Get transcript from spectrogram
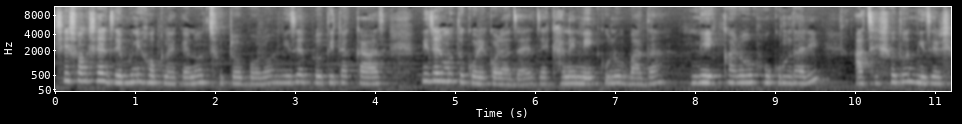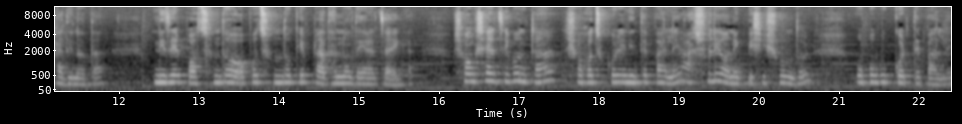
সে সংসার যেমনই হোক না কেন, ছোট, বড়, নিজের প্রতিটা কাজ নিজের মতো করে করা যায়। যেখানে নেই কোনো বাধা, নেই কারও হুকুমদারি, আছে শুধু নিজের স্বাধীনতা। নিজের পছন্দ অপছন্দকে প্রাধান্য দেওয়ার জায়গা। সংসার জীবনটা সহজ করে নিতে পারলে আসলে অনেক বেশি সুন্দর, উপভোগ করতে পারলে।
